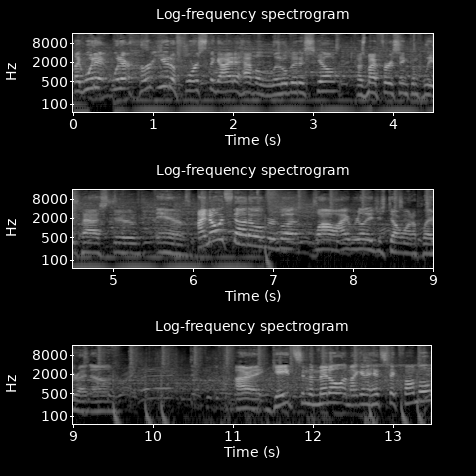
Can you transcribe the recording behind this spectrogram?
Like, would it would it hurt you to force the guy to have a little bit of skill? That was my first incomplete pass, dude. Damn. I know it's not over, but wow, I really just don't want to play right now. All right, Gates in the middle. Am I going to hit stick fumble?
